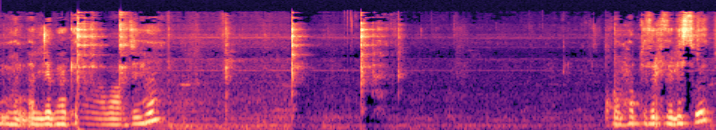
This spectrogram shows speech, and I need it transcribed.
وهنقلبها كده مع بعضيها. ونحط فلفل أسود.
